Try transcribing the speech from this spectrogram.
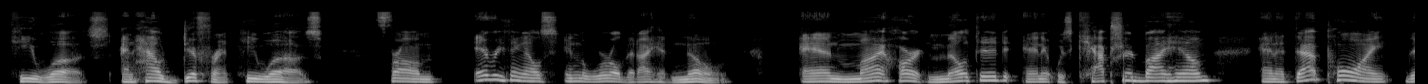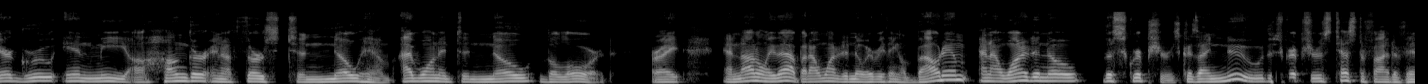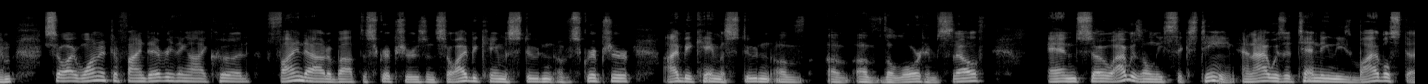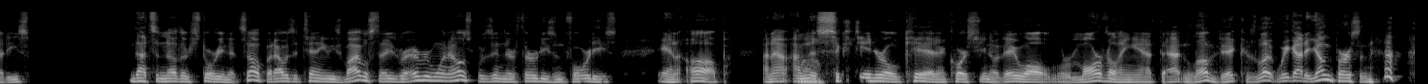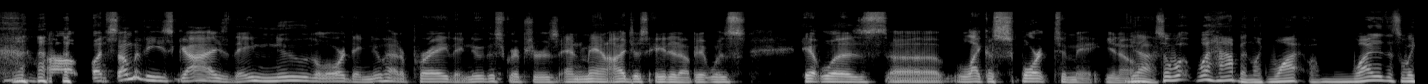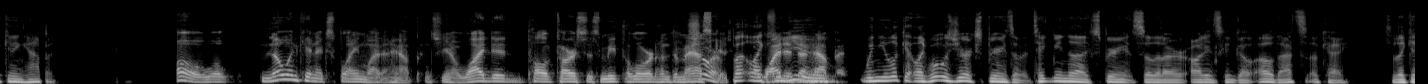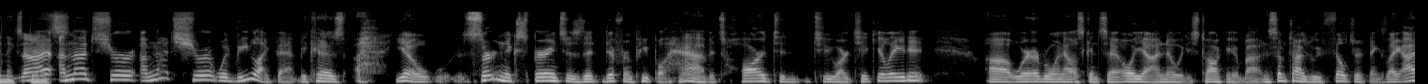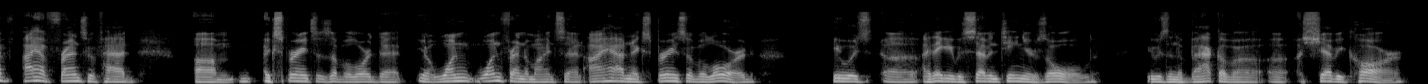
he was and how different he was from everything else in the world that I had known. And my heart melted and it was captured by him. And at that point, there grew in me a hunger and a thirst to know him. I wanted to know the Lord, right? And not only that, but I wanted to know everything about him and I wanted to know the scriptures because I knew the scriptures testified of him. So I wanted to find everything I could find out about the scriptures. And so I became a student of scripture. I became a student of, of, of the Lord himself. And so I was only 16 and I was attending these Bible studies. That's another story in itself, but I was attending these Bible studies where everyone else was in their 30s and 40s and up and I, am wow. this 16 year old kid. And of course, you know, they all were marveling at that and loved it because look, we got a young person. uh, but some of these guys, they knew the Lord, they knew how to pray, they knew the scriptures. And man, I just ate it up. It was, it was uh, like a sport to me, you know? Yeah. So what, what happened? Like, why, why did this awakening happen? Oh, well, no one can explain why that happens. You know, why did Paul of Tarsus meet the Lord on Damascus? Sure, but like, why did you, that happen? When you look at like, what was your experience of it? Take me into that experience so that our audience can go, oh, that's okay, so they can experience. No, I, am not sure. I'm not sure it would be like that because, uh, you know, certain experiences that different people have, it's hard to to articulate it. Uh, where everyone else can say, "Oh yeah, I know what he's talking about," and sometimes we filter things. Like I've I have friends who've had um, experiences of the Lord that you know one one friend of mine said I had an experience of the Lord. He was uh, I think he was 17 years old. He was in the back of a, a, a Chevy car,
